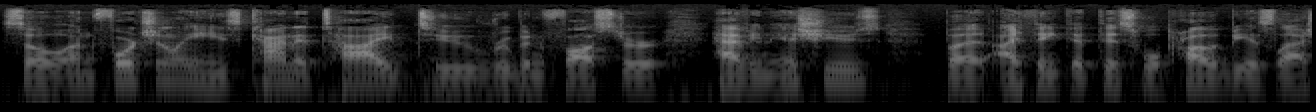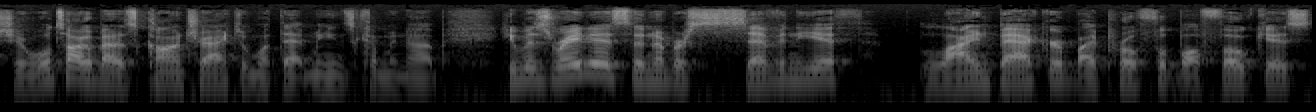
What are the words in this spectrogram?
So unfortunately, he's kind of tied to Reuben Foster having issues. But I think that this will probably be his last year. We'll talk about his contract and what that means coming up. He was rated as the number 70th linebacker by Pro Football Focus.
